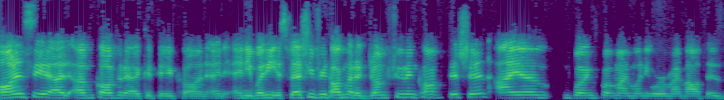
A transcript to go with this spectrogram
Honestly, I, I'm confident I could take on any, anybody, especially if you're talking about a jump shooting competition. I am going to put my money where my mouth is.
